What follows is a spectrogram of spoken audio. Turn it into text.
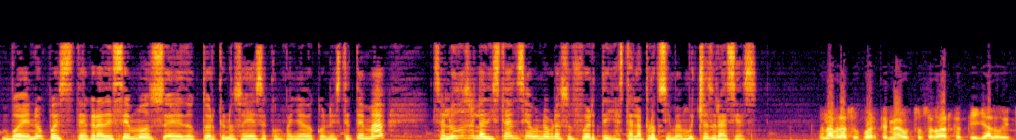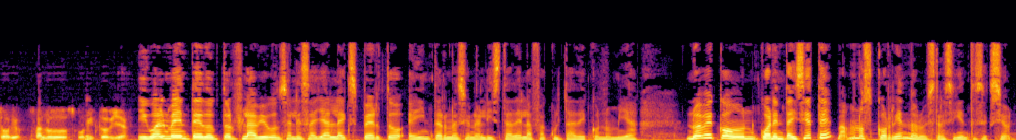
Bueno, pues te agradecemos, eh, doctor, que nos hayas acompañado con este tema. Saludos a la distancia, un abrazo fuerte y hasta la próxima. Muchas gracias. Un abrazo fuerte, me ha gustado saludarte a ti y al auditorio. Saludos, bonito día. Igualmente, doctor Flavio González Ayala, experto e internacionalista de la Facultad de Economía. 9 con 47, vámonos corriendo a nuestra siguiente sección.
